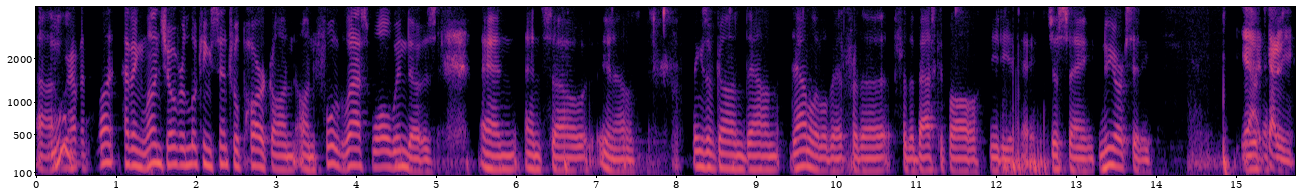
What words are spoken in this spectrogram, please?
Uh, we are having having lunch overlooking Central Park on on full glass wall windows, and and so you know things have gone down down a little bit for the for the basketball media day. Just saying, New York City. Yeah, it's got to be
